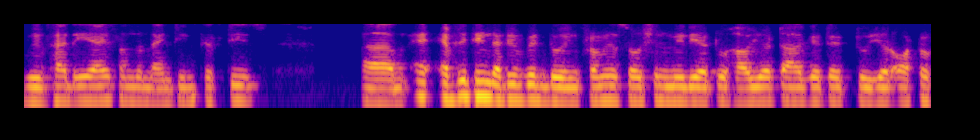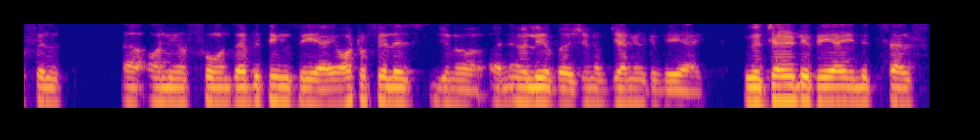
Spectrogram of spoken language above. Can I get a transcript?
We've had AI from the 1950s. Um, everything that you've been doing from your social media to how you're targeted to your autofill uh, on your phones, everything's AI. Autofill is, you know, an earlier version of generative AI because generative AI in itself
